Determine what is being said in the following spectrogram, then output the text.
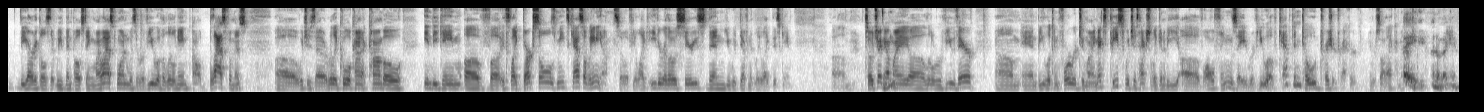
the articles that we've been posting. My last one was a review of a little game called Blasphemous, uh, which is a really cool kind of combo indie game of uh, it's like Dark Souls meets Castlevania. So if you like either of those series, then you would definitely like this game. Um, so check out my uh, little review there. Um, and be looking forward to my next piece, which is actually going to be, of all things, a review of Captain Toad Treasure Tracker. Never saw that coming. Hey, I know that game.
